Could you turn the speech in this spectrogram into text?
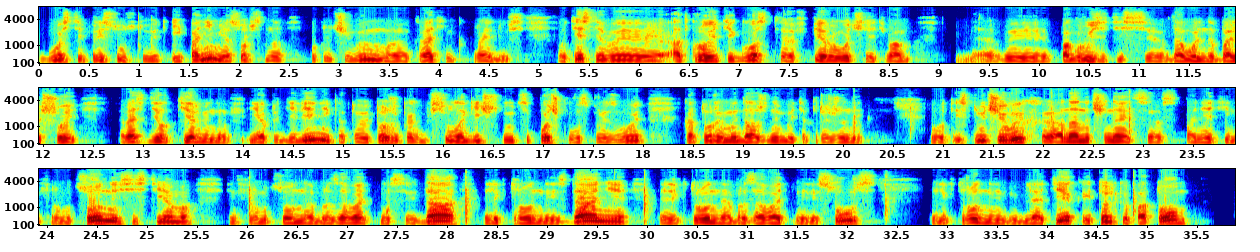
в ГОСТе присутствуют, и по ним я, собственно, по ключевым э, кратенько пройдусь. Вот если вы откроете ГОСТ, э, в первую очередь вам вы погрузитесь в довольно большой раздел терминов и определений, который тоже как бы всю логическую цепочку воспроизводит, которой мы должны быть отражены. Вот. Из ключевых она начинается с понятия информационная система, информационная образовательная среда, электронные издания, электронный образовательный ресурс, электронная библиотека. И только потом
